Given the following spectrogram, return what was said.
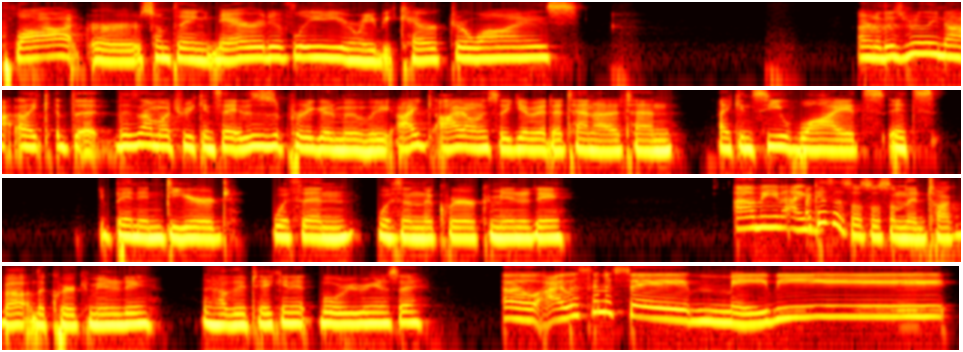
plot or something narratively or maybe character wise? I don't know. There's really not like the, there's not much we can say. This is a pretty good movie. I I honestly give it a 10 out of 10. I can see why it's it's been endeared within within the queer community. I mean, I, I guess that's also something to talk about the queer community and how they've taken it. What were you going to say? Oh, I was going to say maybe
